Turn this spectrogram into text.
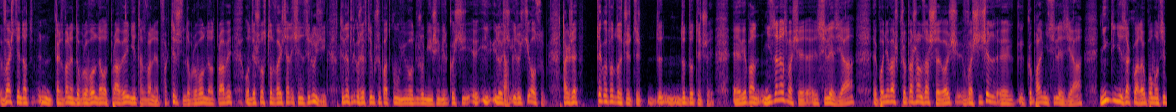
właśnie na tak zwane dobrowolne odprawy, nie tak zwane, faktycznie dobrowolne odprawy odeszło 120 tysięcy ludzi. Tyle tylko, że w tym przypadku mówimy o dużo mniejszej wielkości e, ilości, Tak. ilości osób. Także tego to dotyczy. Do, do, dotyczy. E, Wie pan, nie znalazła się e, Silesia, ponieważ, przepraszam za szczerość, właściciel kopalni Silesia nigdy nie zakładał pomocy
